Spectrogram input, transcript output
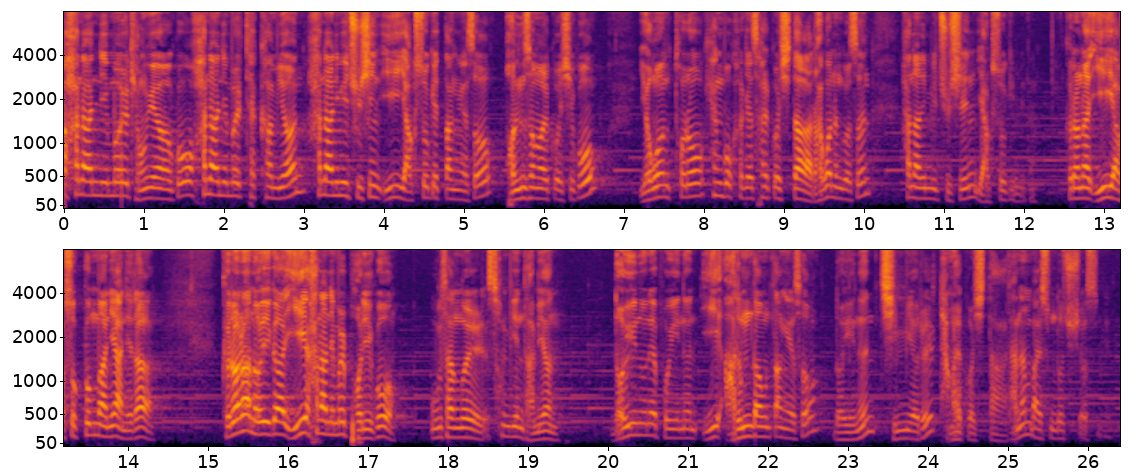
하나님을 경외하고 하나님을 택하면 하나님이 주신 이 약속의 땅에서 번성할 것이고 영원토록 행복하게 살 것이다 라고 하는 것은 하나님이 주신 약속입니다. 그러나 이 약속뿐만이 아니라 그러나 너희가 이 하나님을 버리고 우상을 섬긴다면 너희 눈에 보이는 이 아름다운 땅에서 너희는 진멸을 당할 것이다 라는 말씀도 주셨습니다.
